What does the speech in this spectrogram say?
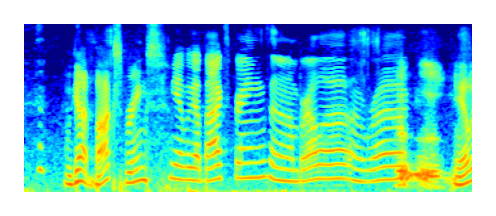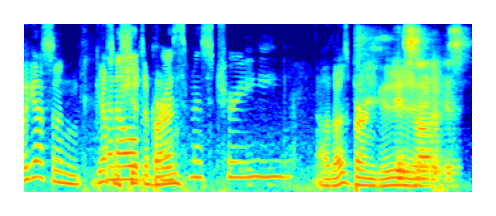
we got box springs. Yeah, we got box springs and an umbrella, a rug, Ooh. Yeah, we got some got an some old shit to burn. Christmas tree. Oh, those burn good. It's not. It's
